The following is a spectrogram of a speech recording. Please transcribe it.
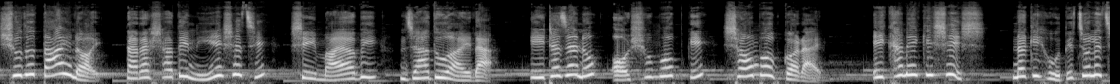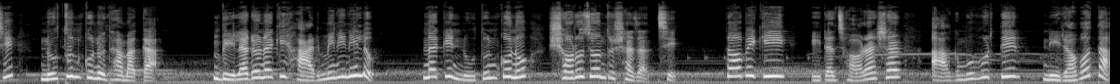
শুধু তাই নয়, তারা সাথে নিয়ে এসেছে সেই মায়াবী জাদু আয়না। এটা যেন অসম্ভবকে সম্ভব করায়। এখানে কি শেষ, নাকি হতে চলেছে নতুন কোনো ধামাকা? বেলাডো নাকি হার মেনে নিল, নাকি নতুন কোনো ষড়যন্ত্র সাজাচ্ছে? তবে কি এটা ঝড় আসার আগ মুহূর্তের নীরবতা?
